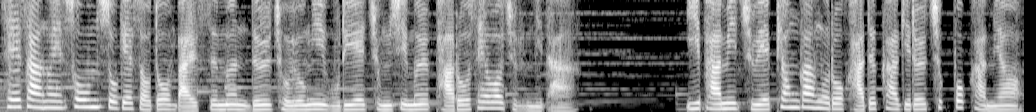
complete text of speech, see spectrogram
세상의 소음 속에서도 말씀은 늘 조용히 우리의 중심을 바로 세워줍니다. 이 밤이 주의 평강으로 가득하기를 축복하며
